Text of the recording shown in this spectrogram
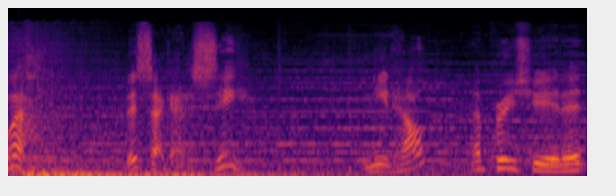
Well, this I gotta see. You need help? I appreciate it,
